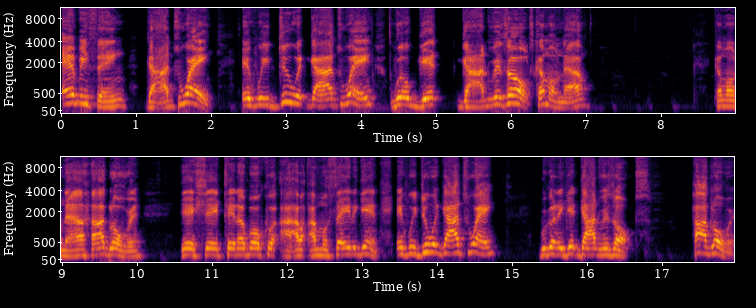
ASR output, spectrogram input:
everything God's way. If we do it God's way, we'll get God results. Come on now. Come on now. High glory. I'm going to say it again. If we do it God's way, we're going to get God results. High glory.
